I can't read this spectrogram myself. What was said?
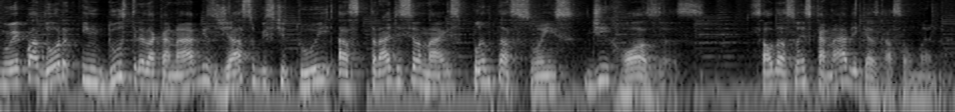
No Equador, indústria da cannabis já substitui as tradicionais plantações de rosas. Saudações canábicas, raça humana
